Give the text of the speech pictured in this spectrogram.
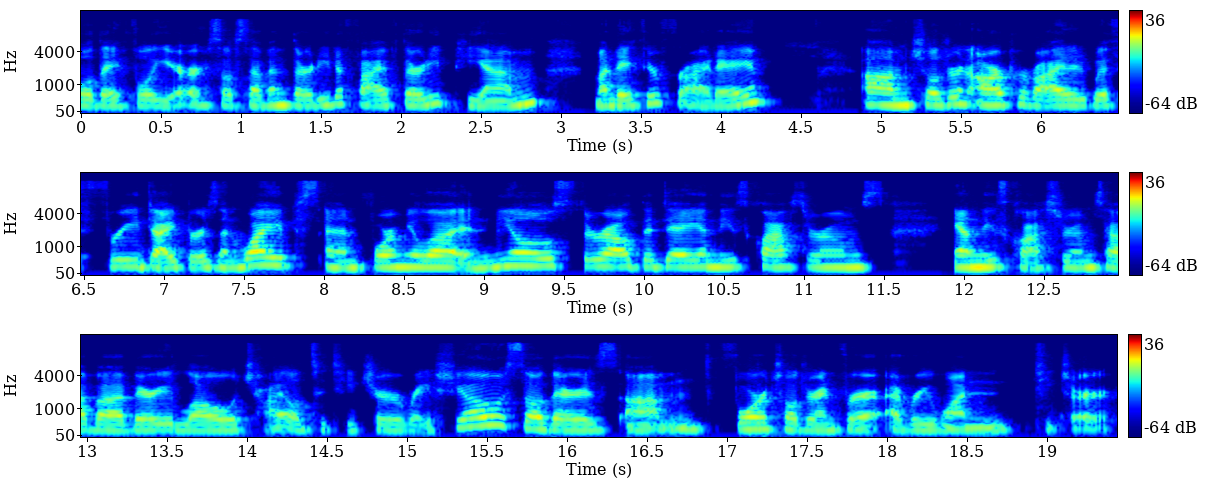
full day, full year. So 7:30 to 5:30 p.m. Monday through Friday. Um, children are provided with free diapers and wipes and formula and meals throughout the day in these classrooms. And these classrooms have a very low child to teacher ratio. So there's um, four children for every one teacher.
